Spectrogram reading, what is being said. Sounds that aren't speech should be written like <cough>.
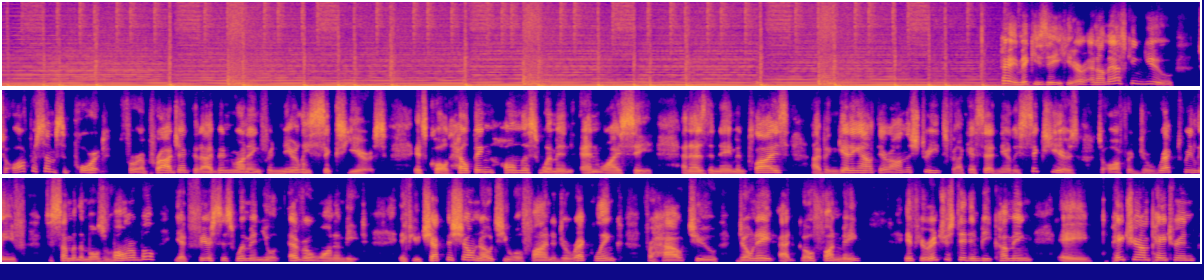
Hey, Mickey Z here, and I'm asking you to offer some support for a project that I've been running for nearly six years. It's called Helping Homeless Women NYC. And as the name implies, I've been getting out there on the streets for, like I said, nearly six years to offer direct relief to some of the most vulnerable yet fiercest women you'll ever want to meet. If you check the show notes, you will find a direct link for how to donate at GoFundMe if you're interested in becoming a Patreon patron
